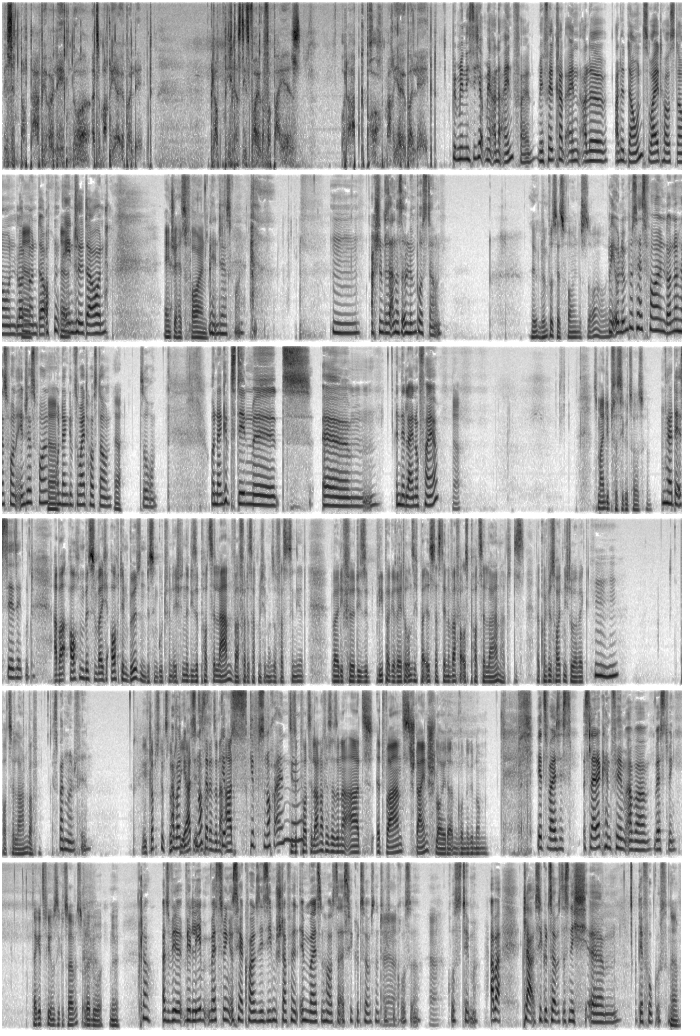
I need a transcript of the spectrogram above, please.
Wir sind noch da, wir überlegen nur. Also Maria überlegt. Glaubt nicht, dass diese Folge vorbei ist. Oder abgebrochen. Maria überlegt. Bin mir nicht sicher, ob mir alle einfallen. Mir fällt gerade ein, alle, alle Downs, White House Down, London Down, Ja. Angel Down, Angel Has Fallen. Angel ist voll. Hm. Ach stimmt, das andere ist Olympus Down. Olympus Has Fallen ist so, oder? Nee, Olympus has fallen, London has fallen, Angel has fallen Ja. und dann gibt's White House Down. Ja. So rum. Und dann gibt's den mit ähm, In the Line of Fire. ja. Das ist mein liebster Secret Service Film. Ja, der ist sehr, sehr gut. Aber auch ein bisschen, weil ich auch den Bösen ein bisschen gut finde. Ich finde diese Porzellanwaffe, das hat mich immer so fasziniert, weil die für diese Bleeper-Geräte unsichtbar ist, dass der eine Waffe aus Porzellan hat. Das, da komme ich bis heute nicht drüber weg. Mhm. Porzellanwaffe. Das war nur ein Film. Ich glaube, es gibt's wirklich. Aber die gibt's noch, ist ja dann so eine Art, gibt's, gibt's noch einen? diese Porzellanwaffe ist ja so eine Art Advanced Steinschleuder im Grunde genommen. Jetzt weiß ich's. Ist leider kein Film, aber West Wing. Da geht's viel um Secret Service oder nur? Nö. Klar. Also wir, wir leben, West Wing ist ja quasi sieben Staffeln im Weißen Haus, da ist Secret Service natürlich Ja, ja. ein große, Ja. großes Thema. Aber klar, Secret Service ist nicht ähm, der Fokus. Ja.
